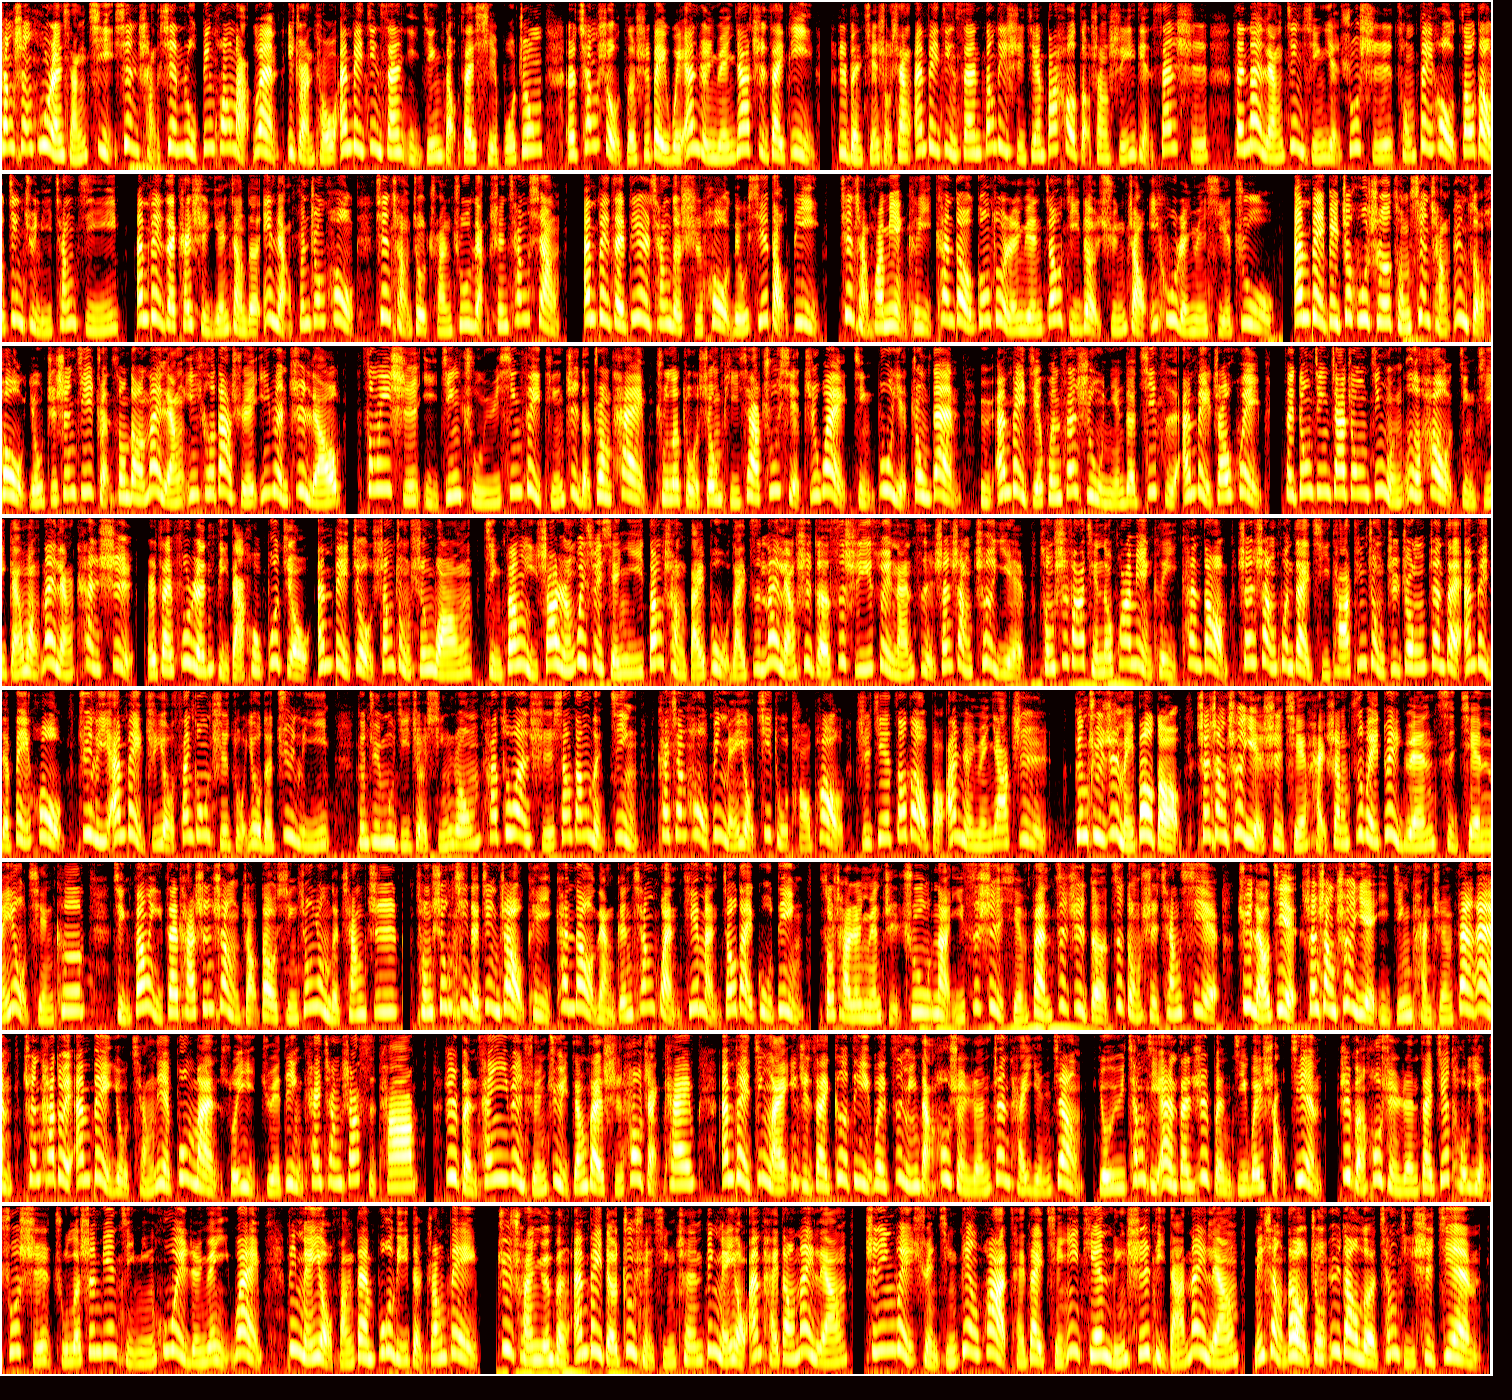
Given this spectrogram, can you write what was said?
枪声忽然响起，现场陷入兵荒马乱。一转头，安倍晋三已经倒在血泊中，而枪手则是被维安人员压制在地。日本前首相安倍晋三当地时间八号早上十一点三十，在奈良进行演说时，从背后遭到近距离枪击。安倍在开始演讲的一两分钟后，现场就传出两声枪响。安倍在第二枪的时候流血倒地，现场画面可以看到工作人员焦急地寻找医护人员协助。安倍被救护车从现场运走后，由直升机转送到奈良医科大学医院治疗。送医时已经处于心肺停止的状态，除了左胸皮下出血之外，颈部也中弹。与安倍结婚三十五年的妻子安倍昭惠在东京家中惊闻噩耗，紧急赶往奈良探视。而在夫人抵达后不久，安倍就伤重身亡。警方以杀人未遂嫌疑当场逮捕来自奈良市的四十一岁男子山上彻也。从事发前的画面可以看到，山上混在其他听众之中，站在安倍的背后，距离安倍只有三公尺左右的距离。根据据目击者形容，他作案时相当冷静，开枪后并没有企图逃跑，直接遭到保安人员压制。根据日媒报道，山上彻也是前海上自卫队员，此前没有前科。警方已在他身上找到行凶用的枪支，从凶器的近照可以看到两根枪管贴满胶带固定。搜查人员指出，那疑似是嫌犯自制的自动式枪械。据了解，山上彻也已经坦承犯案，称他对安倍有强烈不满，所以决定开枪杀死他。日本参议院选举将在十号展开，安倍近来一直在各地为自民党候选人站台演讲。由于枪击案在日本极为少见，日本候选人在街头演说时，除了身边几名护卫人员以外，并没有防弹玻璃等装备。据传，原本安倍的助选行程并没有安排到奈良，是因为选情变化，才在前一天临时抵达奈良。没想到就遇到了枪击事件。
